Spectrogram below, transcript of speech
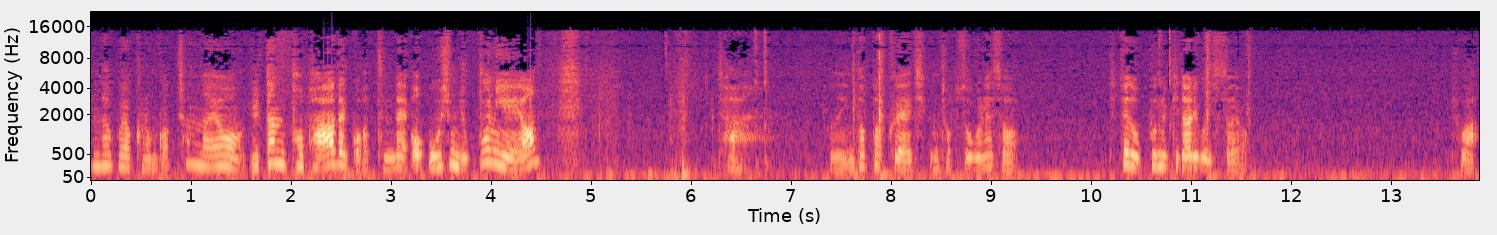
3, 4구역 그럼 꽉 찼나요? 일단 더 봐야 될 것 같은데, 어, 56분이에요? 자, 저는 인터파크에 지금 접속을 해서 티켓 오픈을 기다리고 있어요. 좋아.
